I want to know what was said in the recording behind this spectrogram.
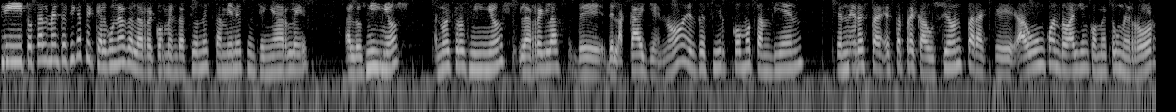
Sí, totalmente. Fíjate que algunas de las recomendaciones también es enseñarles a los niños, a nuestros niños, las reglas de, de la calle, ¿no? Es decir, cómo también tener esta, esta precaución para que aun cuando alguien cometa un error,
